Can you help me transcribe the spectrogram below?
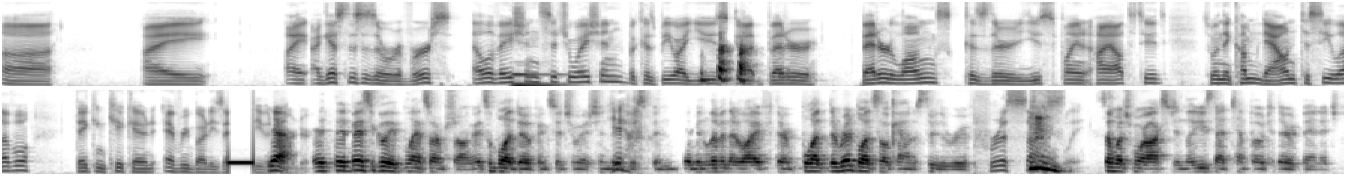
Uh, I, I, I guess this is a reverse elevation situation because BYU's got better, better lungs because they're used to playing at high altitudes. So when they come down to sea level, they can kick out everybody's ass even Yeah, harder. it, it basically Lance Armstrong. It's a blood doping situation. They've Yeah. just been they've been living their life. Their blood, the red blood cell count is through the roof. Precisely. So much more oxygen. They'll use that tempo to their advantage.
